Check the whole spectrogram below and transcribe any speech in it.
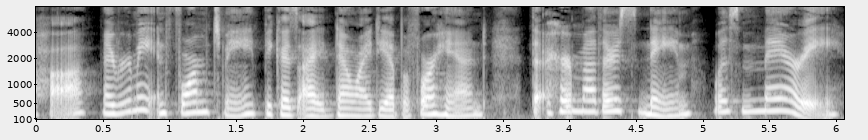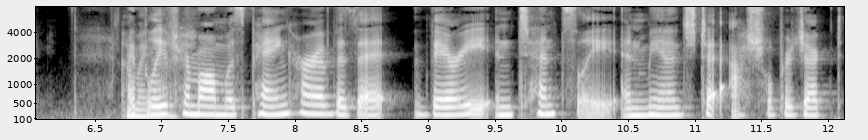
ha. My roommate informed me, because I had no idea beforehand, that her mother's name was Mary. Oh I my believed her mom was paying her a visit very intensely and managed to astral project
